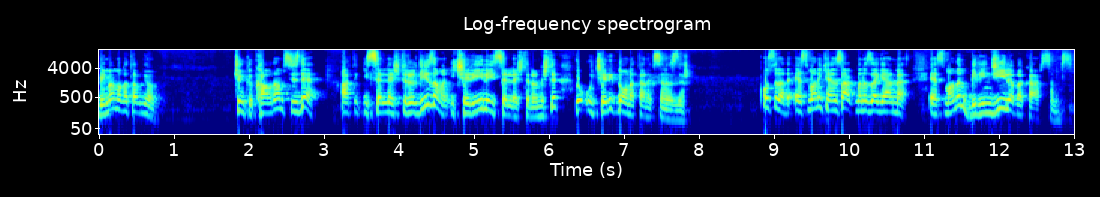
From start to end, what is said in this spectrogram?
Bilmem anlatabiliyor muyum? Çünkü kavram sizde artık içselleştirildiği zaman içeriğiyle içselleştirilmiştir ve o içerikle ona tanıksınızdır. O sırada Esma'nın kendisi aklınıza gelmez. Esma'nın bilinciyle bakarsınız.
